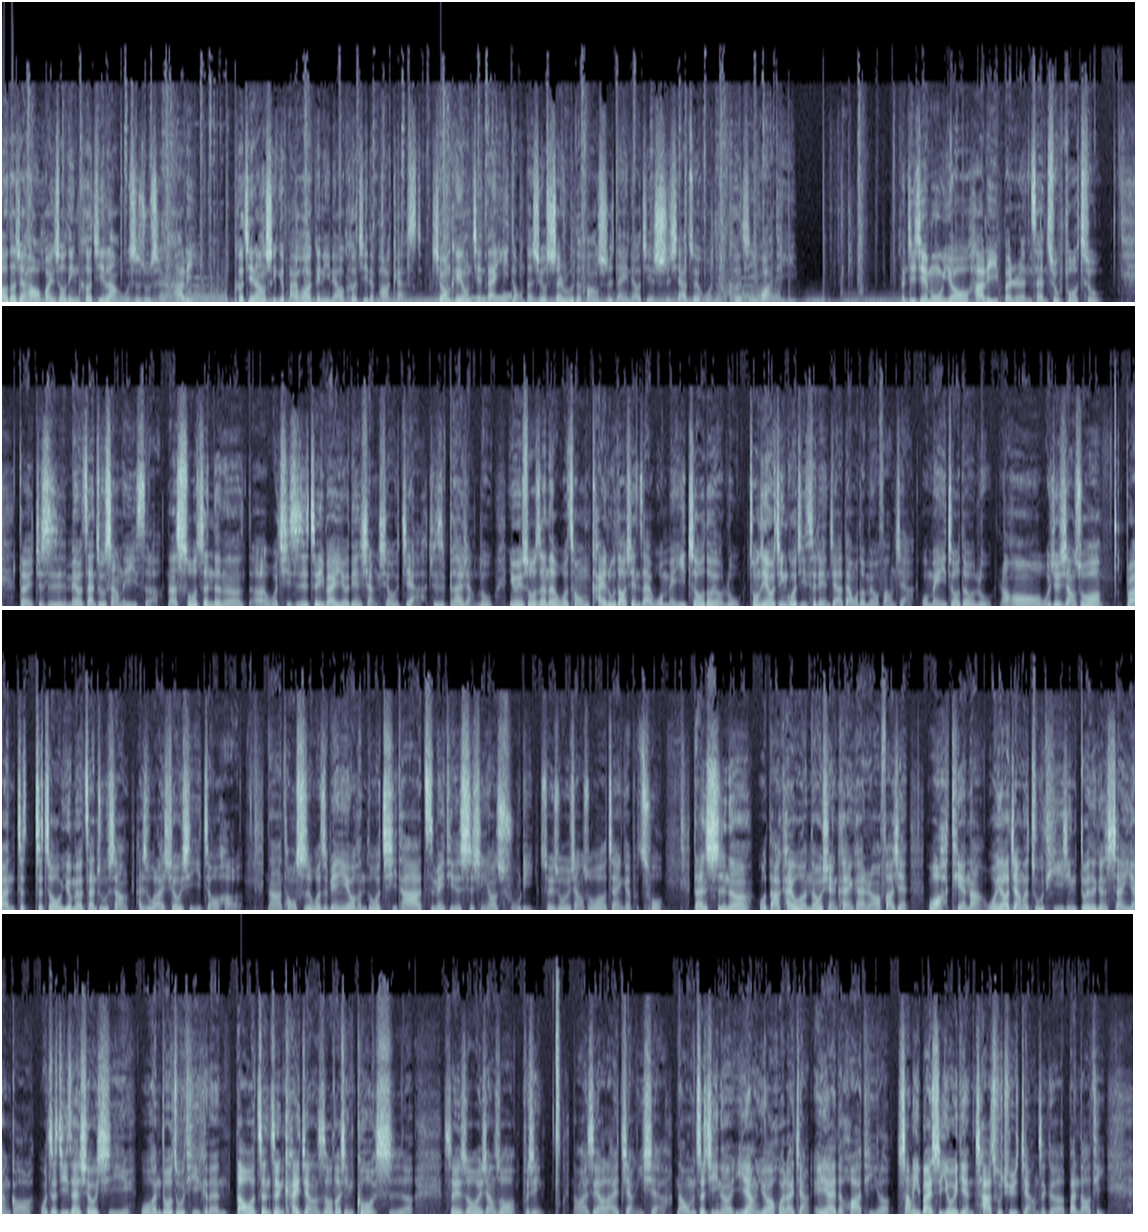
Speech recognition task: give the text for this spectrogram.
Hello，大家好，欢迎收听科技浪，我是主持人哈利。科技浪是一个白话跟你聊科技的 Podcast，希望可以用简单易懂但是又深入的方式带你了解时下最火的科技话题。本期节目由哈利本人赞助播出。对，就是没有赞助商的意思啦。那说真的呢，呃，我其实这礼拜有点想休假，就是不太想录，因为说真的，我从开录到现在，我每一周都有录，中间有经过几次连假，但我都没有放假，我每一周都有录，然后我就想说。不然这这周又没有赞助商，还是我来休息一周好了。那同时我这边也有很多其他自媒体的事情要处理，所以说我就想说这样应该不错。但是呢，我打开我的 Notion 看一看，然后发现，哇，天哪！我要讲的主题已经堆得跟山一样高了。我这集在休息，我很多主题可能到我真正开讲的时候都已经过时了。所以说，我想说不行。那我还是要来讲一下。那我们这集呢，一样又要回来讲 AI 的话题了。上礼拜是有一点岔出去讲这个半导体，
